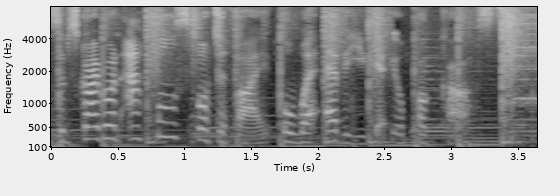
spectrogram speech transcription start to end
Subscribe on Apple, Spotify, or wherever you get your podcasts.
